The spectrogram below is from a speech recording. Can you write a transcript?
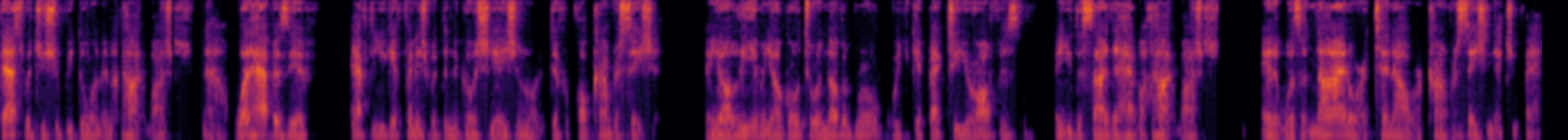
That's what you should be doing in a hot wash. Now, what happens if after you get finished with the negotiation or a difficult conversation and y'all leave and y'all go to another room or you get back to your office and you decide to have a hot wash and it was a nine or a 10 hour conversation that you've had?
